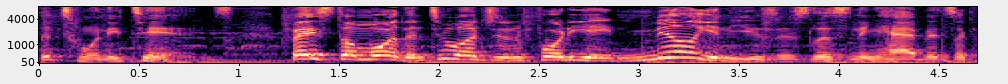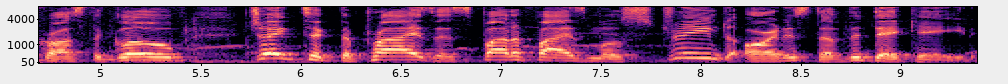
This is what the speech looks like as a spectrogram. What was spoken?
the 2010s. Based on more than 248 million users' listening habits across the globe, Drake took the prize as Spotify's most streamed artist of the decade,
